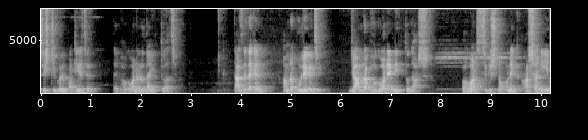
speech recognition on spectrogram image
সৃষ্টি করে পাঠিয়েছেন, তাই ভগবানেরও দায়িত্ব আছে। আজকে দেখেন, আমরা ভুলে গেছি যে আমরা ভগবানের নিত্য দাস। ভগবান শ্রীকৃষ্ণ অনেক আশা নিয়ে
